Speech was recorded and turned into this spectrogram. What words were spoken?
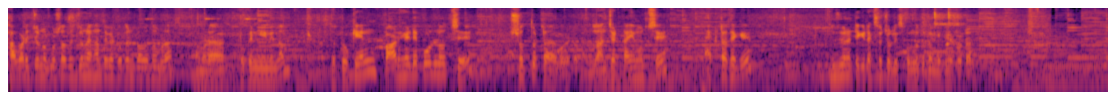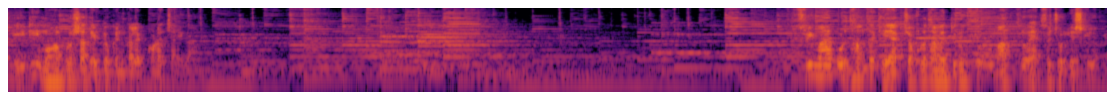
খাবারের জন্য, প্রসাদের জন্য এখান থেকে টোকেন পাবো তোমরা। আমরা টোকেন নিয়ে নিলাম। তো টোকেন পার হেডে পড়ল হচ্ছে সত্তর টাকা করে টোকেন লাঞ্চের টাইম হচ্ছে একটা থেকে দুজনের টিকিট একশো চল্লিশ পড়ল দুটো মিলিয়ে টোটাল এইটি মহাপ্রসাদের টোকেন কালেক্ট করার জায়গা। শ্রী মায়াপুর ধাম থেকে এক চক্রধামের দূরত্ব মাত্র একশো চল্লিশ কিলোমিটার।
